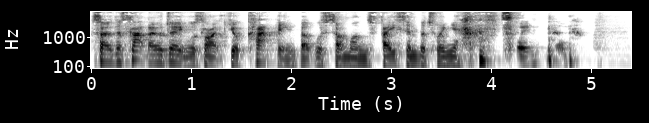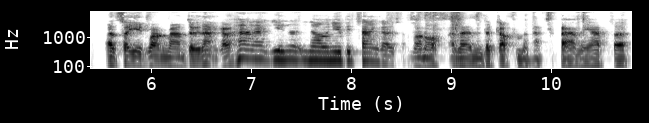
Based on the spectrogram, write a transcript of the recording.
So the slap they were doing was like you're clapping, but with someone's face in between your hands. and so you'd run around doing that and go, "Ha, you know, you know, a new big tango, run off." And then the government had to ban the advert,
